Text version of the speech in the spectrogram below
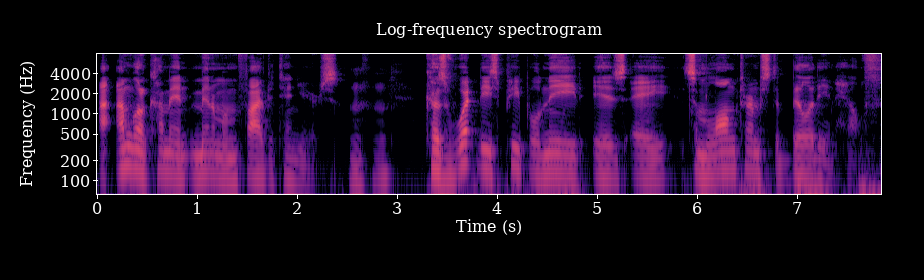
I, I'm going to come in minimum five to 10 years. Mm-hmm. Because what these people need is a some long term stability and health.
